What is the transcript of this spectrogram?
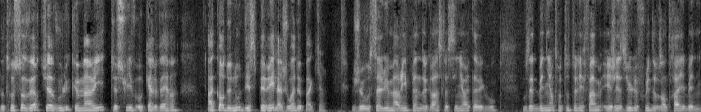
Notre Sauveur, tu as voulu que Marie te suive au calvaire. Accorde-nous d'espérer la joie de Pâques. Je vous salue Marie, pleine de grâce, le Seigneur est avec vous. Vous êtes bénie entre toutes les femmes, et Jésus, le fruit de vos entrailles, est béni.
